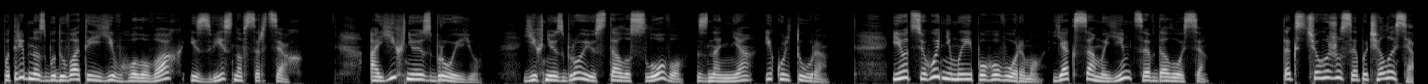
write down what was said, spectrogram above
потрібно збудувати її в головах і, звісно, в серцях. А їхньою зброєю, їхньою зброєю стало слово, знання і культура. І от сьогодні ми і поговоримо, як саме їм це вдалося. Так з чого ж усе почалося?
